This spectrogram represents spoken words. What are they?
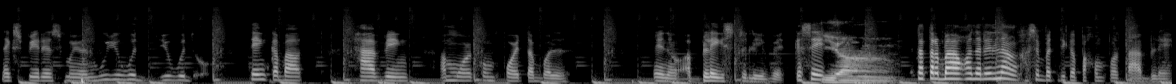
na experience mo 'yun, who you would you would think about having a more comfortable you know, a place to live it. Kasi Yeah. tatrabaho ka na rin lang kasi ba't di ka pa komportable?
